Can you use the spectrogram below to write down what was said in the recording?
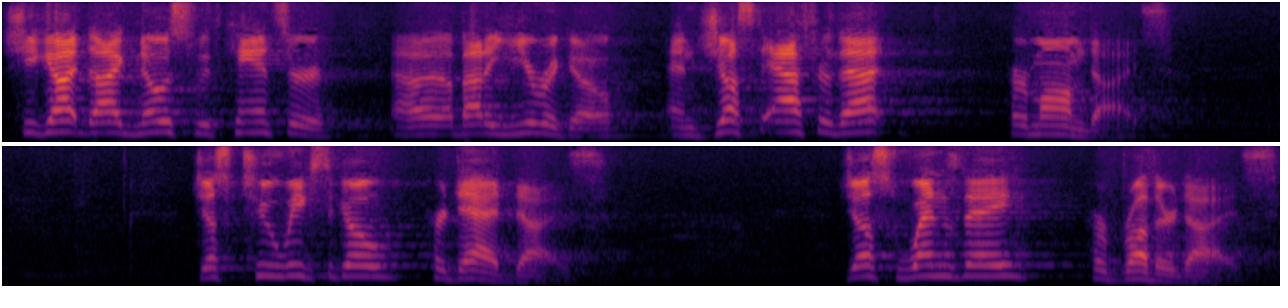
She got diagnosed with cancer uh, about a year ago, and just after that, her mom dies. Just two weeks ago, her dad dies. Just Wednesday, her brother dies.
